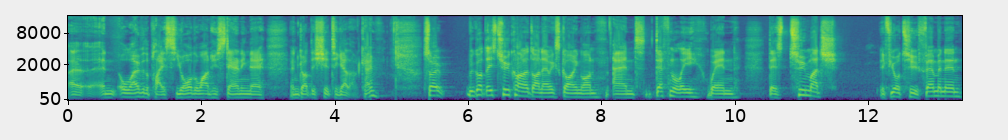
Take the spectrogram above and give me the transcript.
uh, and all over the place. You're the one who's standing there and got this shit together. Okay, so we've got these two kind of dynamics going on, and definitely when there's too much if you're too feminine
